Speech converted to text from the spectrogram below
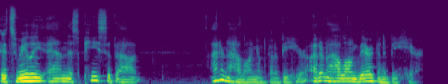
it's really and this piece about I don't know how long I'm going to be here. I don't know how long they're going to be here.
